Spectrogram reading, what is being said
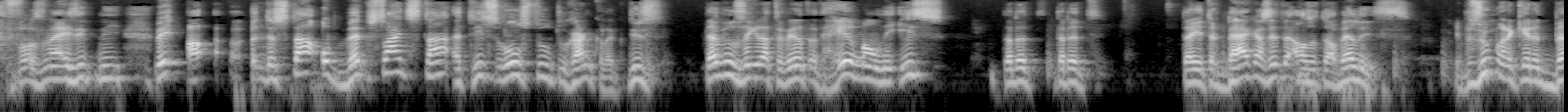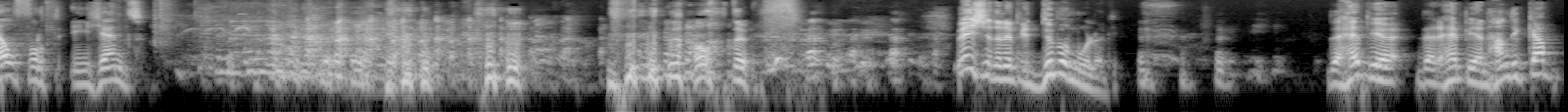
volgens mij is het niet... Weet, je, ah, er staat op websites staat, het is rolstoel toegankelijk. Dus dat wil zeggen dat de wereld het helemaal niet is. Dat, het, dat, het, dat je het erbij kan zetten als het dat wel is. Je bezoekt maar een keer het Belfort in Gent. Weet je, dan heb je dubbel moeilijk. Dan heb je, dan heb je een handicap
